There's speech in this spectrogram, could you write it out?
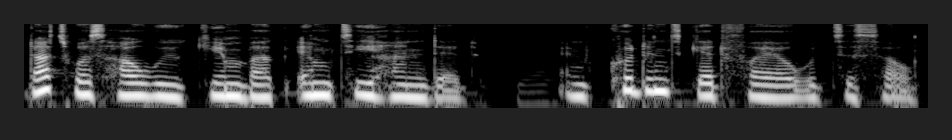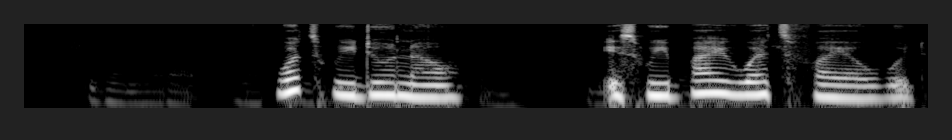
That was how we came back empty handed and couldn't get firewood to sell. What we do now is we buy wet firewood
